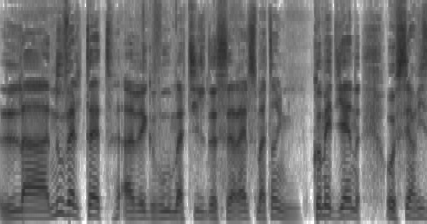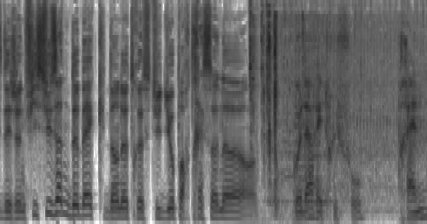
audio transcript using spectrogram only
La nouvelle tête avec vous, Mathilde Serrel, ce matin, une comédienne au service des jeunes filles, Suzanne Debec, dans notre studio Portrait Sonore. Godard et Truffaut prennent,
